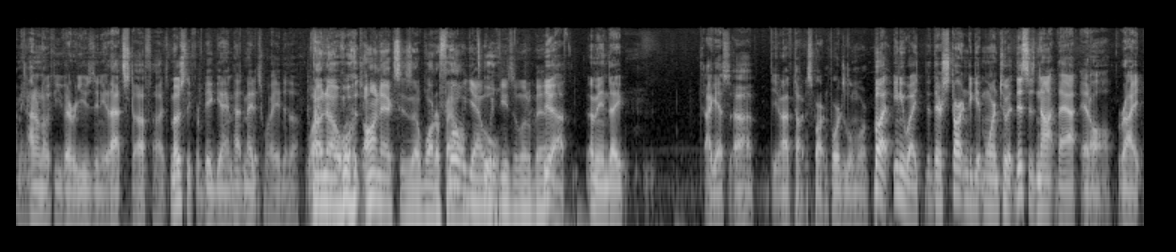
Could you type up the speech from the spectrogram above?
I mean, I don't know if you've ever used any of that stuff. Uh, it's mostly for big game. Hadn't made its way to the. Oh waterfowl no, world well, onX is a waterfowl Well, yeah, tool. we've used a little bit. Yeah, I mean they. I guess uh, you know I've talked to Spartan Forge a little more, but anyway, they're starting to get more into it. This is not that at all, right?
